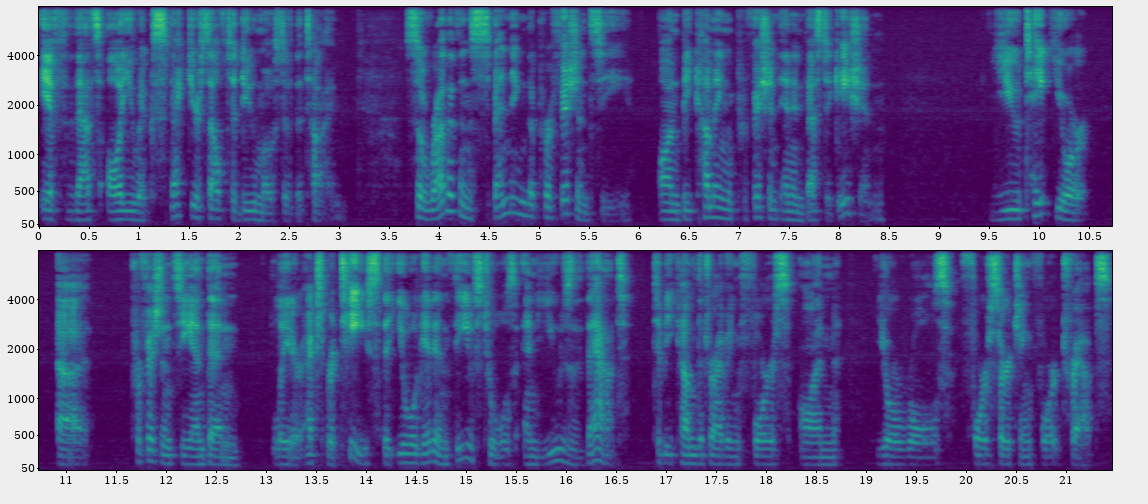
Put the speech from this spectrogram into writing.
if that's all you expect yourself to do most of the time. So rather than spending the proficiency on becoming proficient in investigation, you take your uh, proficiency and then later expertise that you will get in thieves tools and use that to become the driving force on your rolls for searching for traps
